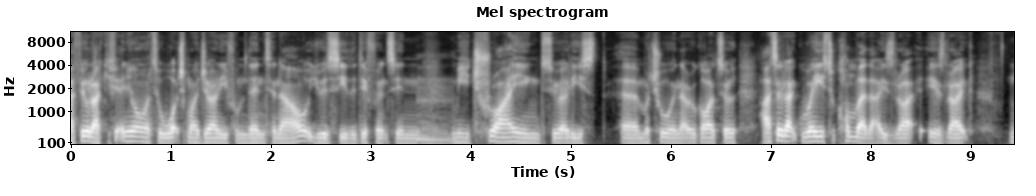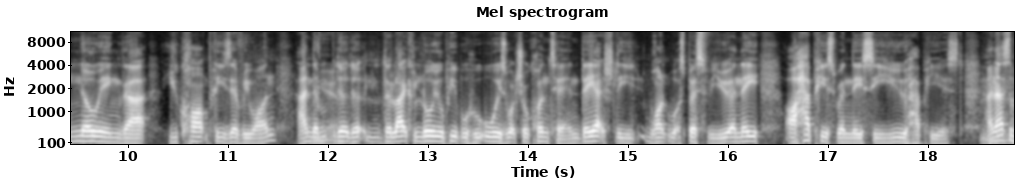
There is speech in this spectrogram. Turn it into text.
I feel like if anyone were to watch my journey from then to now, you would see the difference in Mm. me trying to at least uh, mature in that regard. So I'd say like ways to combat that is like is like knowing that you can't please everyone and the, Yeah. the, the, the like loyal people who always watch your content they actually want what's best for you and they are happiest when they see you happiest and that's the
